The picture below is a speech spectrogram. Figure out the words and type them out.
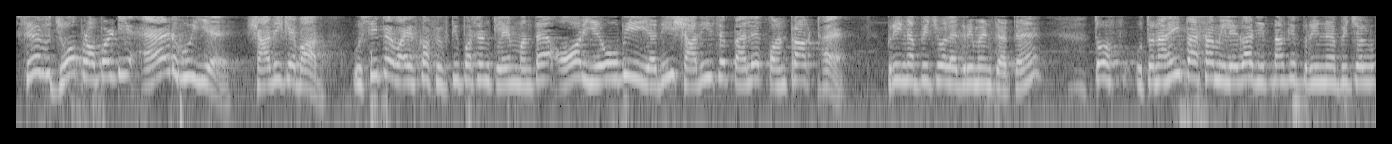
सिर्फ़ जो प्रॉपर्टी ऐड हुई है शादी के बाद, उसी पे वाइफ का 50 परसेंट क्लेम बनता है और ये वो भी यदि शादी से पहले कॉन्ट्रैक्ट है प्री नेपिचुअल एग्रीमेंट कहते हैं तो उतना ही पैसा मिलेगा जितना कि प्री नेपिचुअल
